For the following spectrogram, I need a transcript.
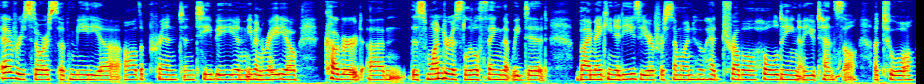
every source of media, all the print and TV and even radio covered um, this wondrous little thing that we did by making it easier for someone who had trouble holding a utensil, a tool,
